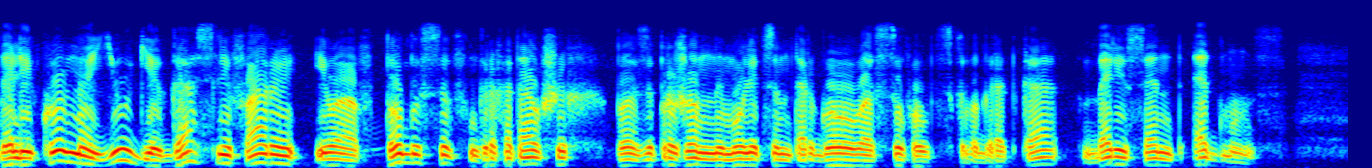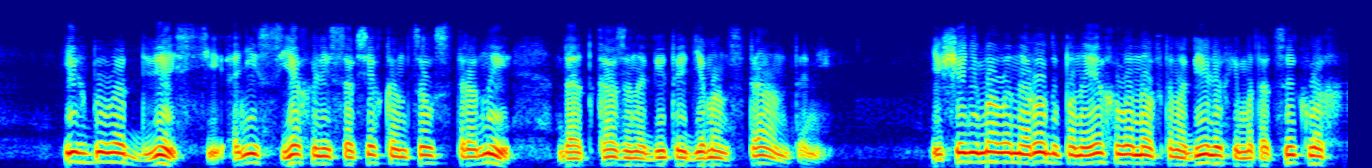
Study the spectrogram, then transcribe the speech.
Далеко на юге гасли фары и у автобусов, грохотавших по запруженным улицам торгового суфолкского городка Берри-Сент-Эдмундс. Их было 200, они съехали со всех концов страны, до отказа набитые демонстрантами. Еще немало народу понаехало на автомобилях и мотоциклах,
